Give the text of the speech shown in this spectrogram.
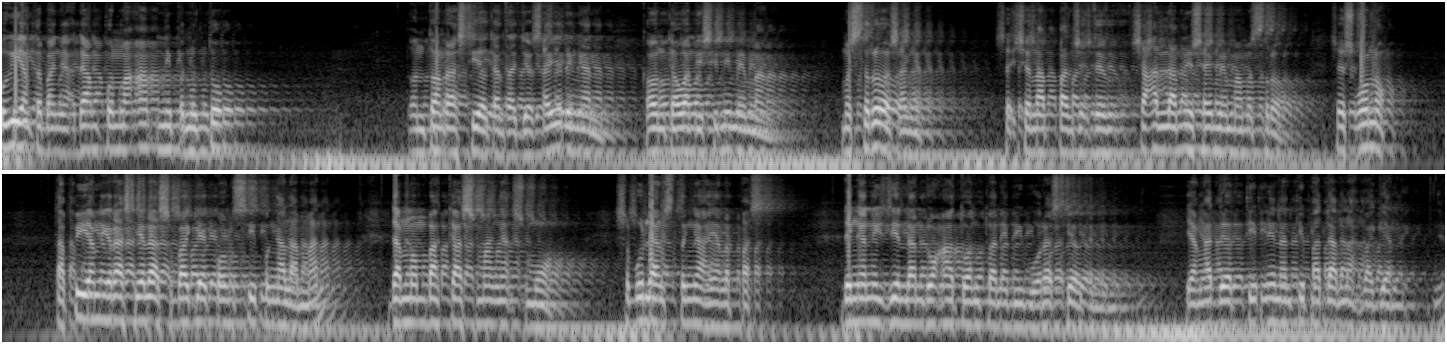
Beri yang terbanyak. Dan pun maaf ni penutup. Tuan-tuan rahsiakan saja. Saya dengan kawan-kawan di sini memang mesra sangat. Seksyen 8, seksyen Sya'alam ni saya memang mesra. Saya seronok. Tapi yang ini rahsialah sebagai kongsi pengalaman dan membakar semangat semua. Sebulan setengah yang lepas. Dengan izin dan doa tuan-tuan ibu-ibu rahsiakan ini. Yang ada tip ni nanti padamlah bagian ya.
